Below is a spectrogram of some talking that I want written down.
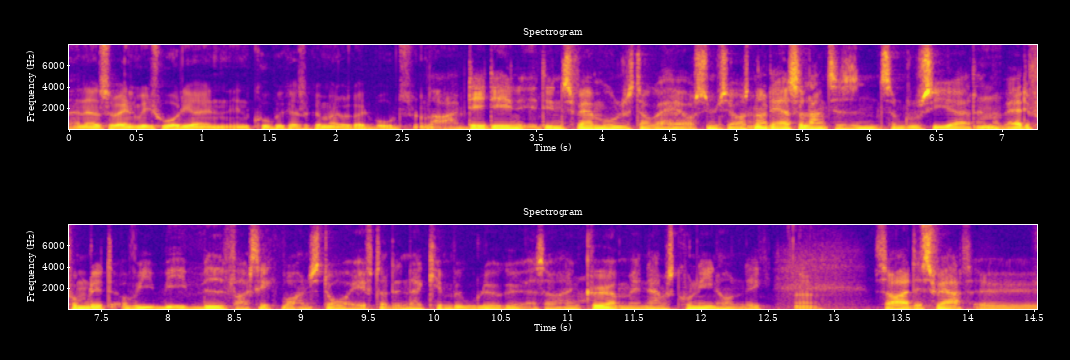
han er så vanligvis hurtigere end, end Kubica, så kan man jo godt bruge det sådan Nej, det, det, er en, det er en svær målestok her, og synes jeg også, når det er så lang tid siden, som du siger, at han mm. har været i Formel 1, og vi, vi ved faktisk ikke, hvor han står efter den her kæmpe ulykke. Altså, han kører med nærmest kun en hånd, ikke? Ja så er det svært øh,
